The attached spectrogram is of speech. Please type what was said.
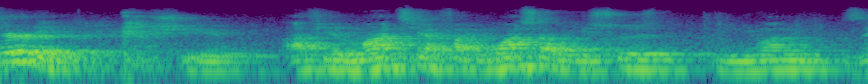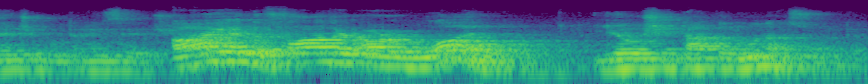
30. Și afirmația faimoasă a lui Isus din Ioan 10 cu 30. I and the Father are one. Eu și Tatăl una suntem.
